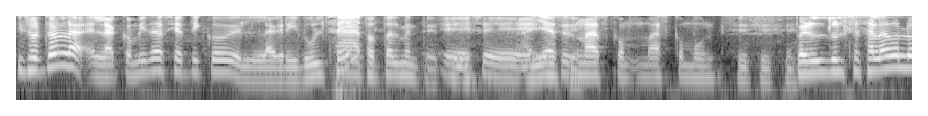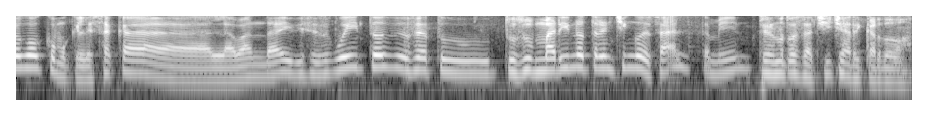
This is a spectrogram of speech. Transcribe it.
Y sobre todo en la, en la comida asiático, el agridulce. Ah, totalmente, sí. Ese, Allá ese sí. es más, com- más común. Sí, sí, sí. Pero el dulce salado luego como que le saca la banda y dices, güey, o sea, tu, tu submarino trae un chingo de sal también. Pero no traes salchicha, Ricardo.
